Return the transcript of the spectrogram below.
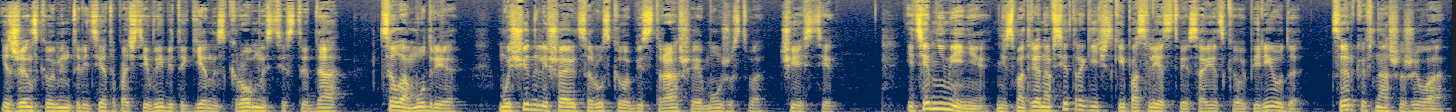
Из женского менталитета почти выбиты гены скромности, стыда, целомудрия. Мужчины лишаются русского бесстрашия, мужества, чести. И тем не менее, несмотря на все трагические последствия советского периода, церковь наша жива,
